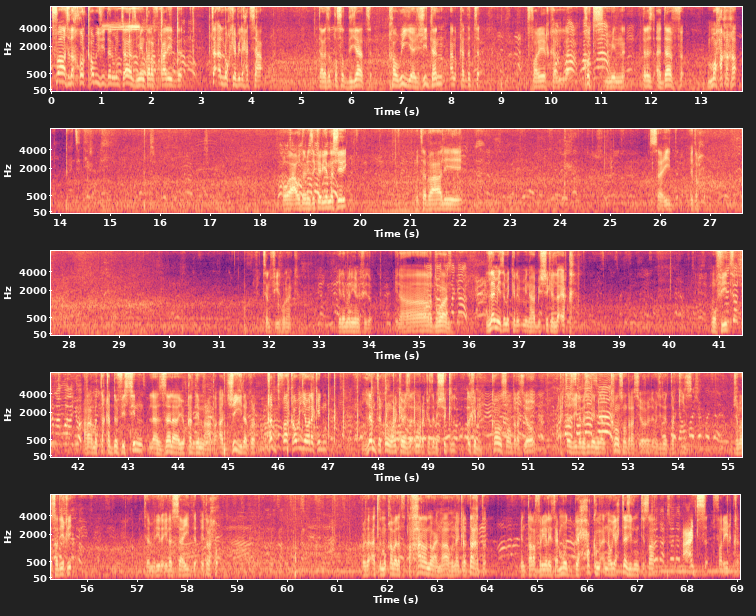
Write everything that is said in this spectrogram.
قطفه تدخل قوي جدا ممتاز من طرف خالد. تألق كبير لحد الساعة ثلاثة تصديات قوية جدا أنقذت فريق القدس من ثلاثة أهداف محققة. وعودة من زكريا النشيري. متابعة ل سعيد يطرحه التنفيذ هناك. إلى من ينفذ؟ إلى رضوان. لم يتمكن منها بالشكل اللائق مفيد. رغم التقدم في السن لا زال يقدم عطاءات جيدة قذفة قوية ولكن لم تكن مركزة مركزة بالشكل الكبير. كونسنتراسيون. يحتاج إلى مزيد من الكونسنتراسيون إلى مزيد من التركيز. جمال صديقي تمريرة إلى السعيد يطرحه بدأت المقابلة تتحرر نوعا ما. هناك ضغط من طرف ريال تعمود بحكم أنه يحتاج إلى الانتصار عكس فريق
